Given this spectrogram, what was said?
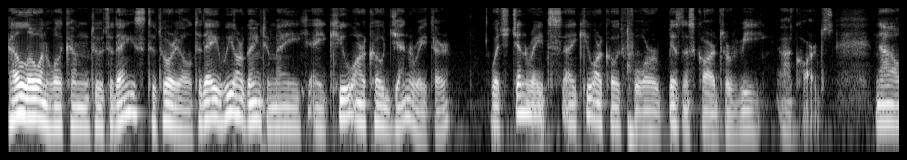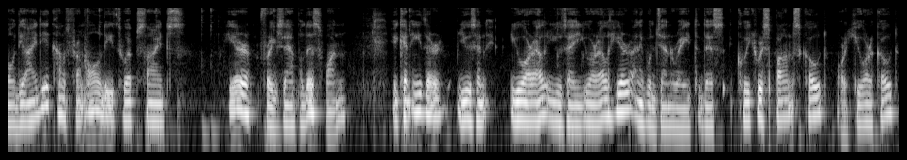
Hello and welcome to today's tutorial. Today we are going to make a QR code generator which generates a QR code for business cards or V uh, cards. Now the idea comes from all these websites here, for example this one. You can either use an URL, use a URL here and it will generate this quick response code or QR code.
